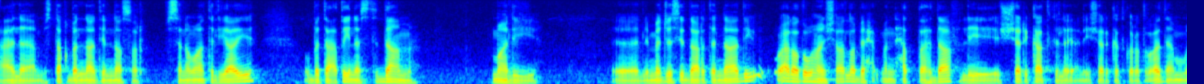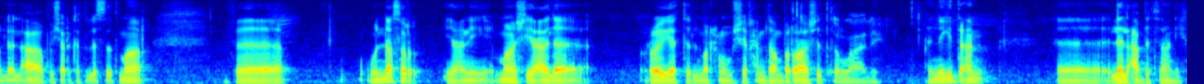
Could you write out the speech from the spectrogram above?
على مستقبل نادي النصر في السنوات الجاية وبتعطينا استدامة مالية. لمجلس إدارة النادي وعرضوها إن شاء الله بنحط أهداف للشركات كلها يعني شركة كرة القدم والألعاب وشركة الاستثمار. ف والنصر يعني ماشي على رؤية المرحوم الشيخ حمدان بن راشد. الله عليه. إنه يدعم آه، الألعاب الثانية.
